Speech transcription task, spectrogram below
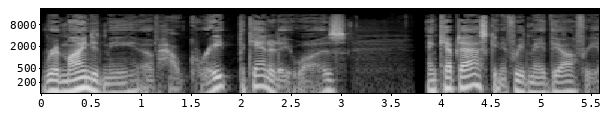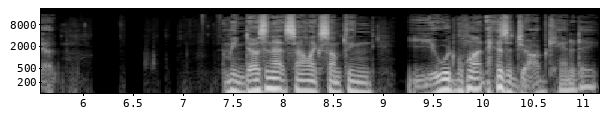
reminded me of how great the candidate was, and kept asking if we'd made the offer yet. I mean, doesn't that sound like something you would want as a job candidate?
